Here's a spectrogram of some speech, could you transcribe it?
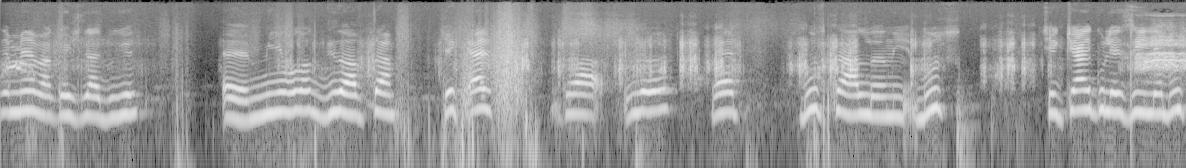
Merhaba arkadaşlar bugün e, mini vlog bir şeker krallığı ve buz krallığını buz şeker kulesi ile buz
